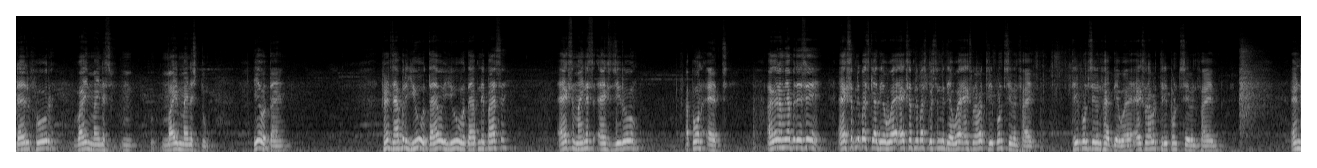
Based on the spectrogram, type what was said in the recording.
del four Y minus Y minus two ये होता है। फ्रेंड्स यहाँ पर u होता है वो u होता है अपने पास। x minus X zero upon H अगर हम यहाँ पे जैसे x अपने पास क्या दिया हुआ है? x अपने पास क्वेश्चन में दिया हुआ है, x बराबर three point seven five three point seven five दिया हुआ है, x बराबर three point seven five and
